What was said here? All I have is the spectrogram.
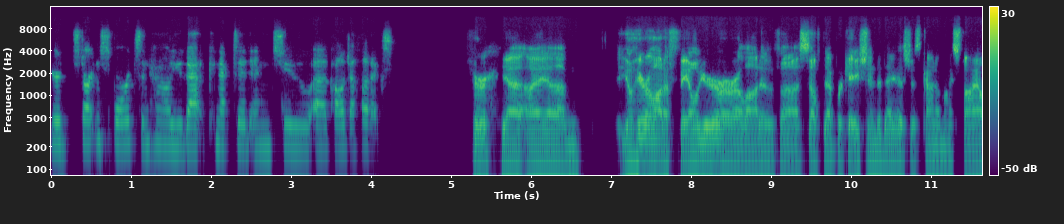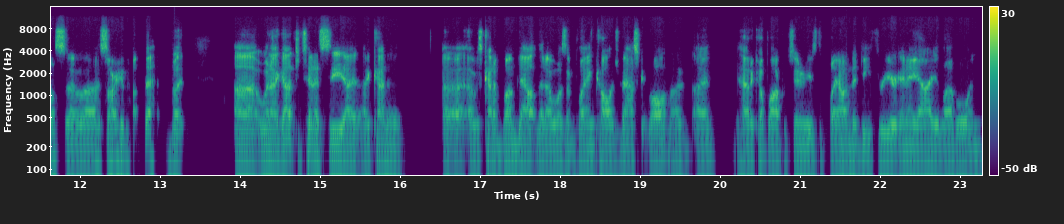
your start in sports and how you got connected into uh, college athletics. Sure. Yeah, I um, you'll hear a lot of failure or a lot of uh, self-deprecation today. It's just kind of my style. So uh, sorry about that. But uh, when I got to Tennessee, I, I kind of I was kind of bummed out that I wasn't playing college basketball. I, I had a couple opportunities to play on the D3 or NAI level, and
